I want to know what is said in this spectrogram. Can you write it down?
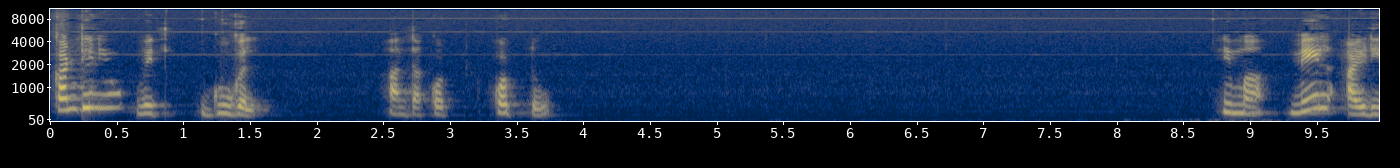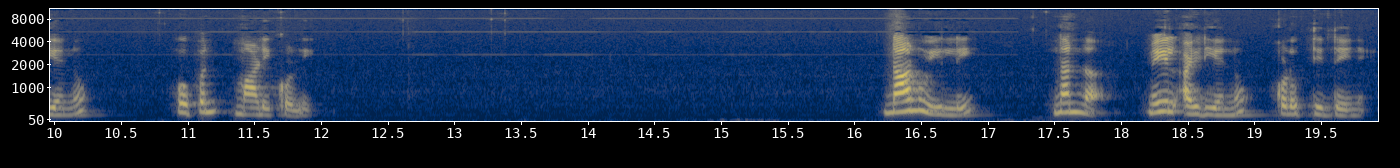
ಕಂಟಿನ್ಯೂ ವಿತ್ ಗೂಗಲ್ ಅಂತ ಕೊಟ್- ಕೊಟ್ಟು. ನಿಮ್ಮ ಮೇಲ್ ಐಡಿಯನ್ನು ಡಿಯನ್ನು ಓಪನ್ ಮಾಡಿಕೊಳ್ಳಿ. ನಾನು ಇಲ್ಲಿ ನನ್ನ ಮೇಲ್ ಐಡಿಯನ್ನು ಕೊಡುತ್ತಿದ್ದೇನೆ.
